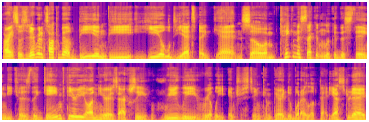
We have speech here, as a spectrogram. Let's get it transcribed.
All right, so today we're going to talk about BNB yield yet again. So I'm taking a second look at this thing because the game theory on here is actually really, really interesting compared to what I looked at yesterday.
